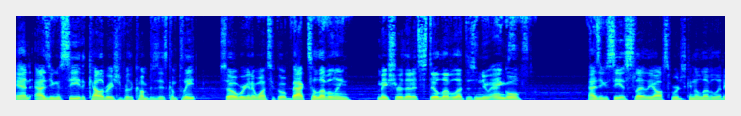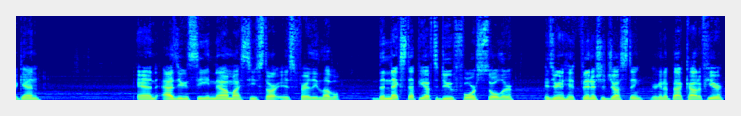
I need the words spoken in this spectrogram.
And as you can see, the calibration for the compass is complete. So we're going to want to go back to leveling, make sure that it's still level at this new angle. As you can see, it's slightly off, so we're just going to level it again. And as you can see, now my Seastar is fairly level. The next step you have to do for solar is you're going to hit finish adjusting. You're going to back out of here.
